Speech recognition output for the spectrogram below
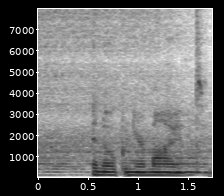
and open your mind.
